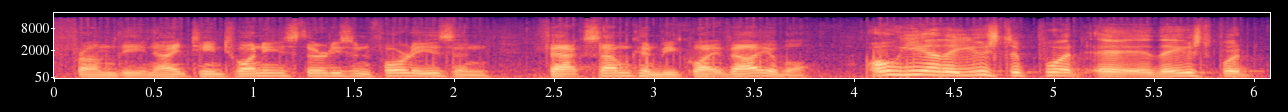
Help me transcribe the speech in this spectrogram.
from the 1920s, 30s, and 40s, and in fact, some can be quite valuable. Oh yeah, they used to put uh, they used to put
